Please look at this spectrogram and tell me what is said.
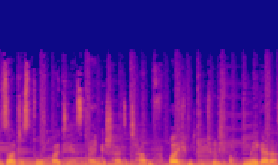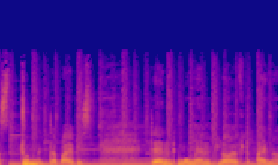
Solltest du heute erst eingeschaltet haben, freue ich mich natürlich auch mega, dass du mit dabei bist denn im Moment läuft eine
